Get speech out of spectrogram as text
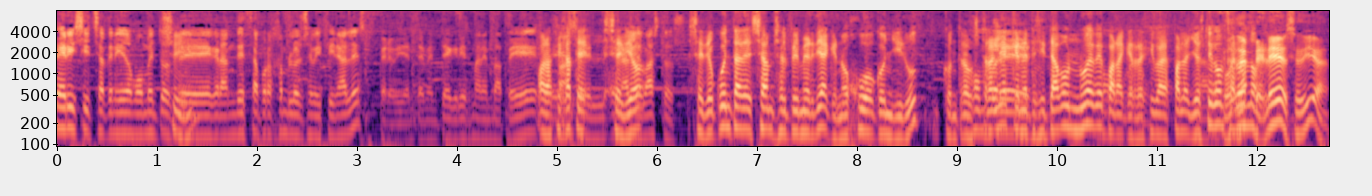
Perisic ha tenido momentos de grandeza, por ejemplo, en semifinales, pero evidentemente Griezmann Mbappé. Ahora fíjate, el, se, dio, se dio cuenta de Shams el primer día que no jugó con Giroud contra Australia, que necesitaba un 9 para que reciba la espalda. Yo estoy con Fernando. Pelea ese día.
